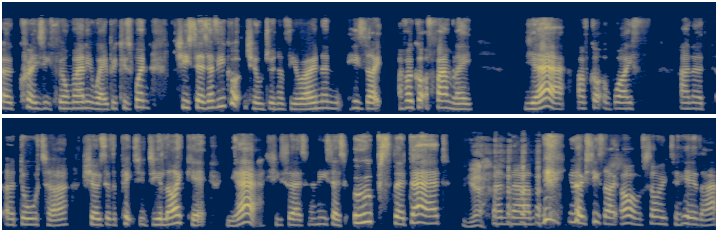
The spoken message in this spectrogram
a crazy film anyway. Because when she says, "Have you got children of your own?" and he's like, "Have I got a family?" Yeah, I've got a wife and a, a daughter. Shows her the picture. Do you like it? Yeah, she says, and he says, "Oops, they're dead." yeah, and um, you know she's like oh sorry to hear that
